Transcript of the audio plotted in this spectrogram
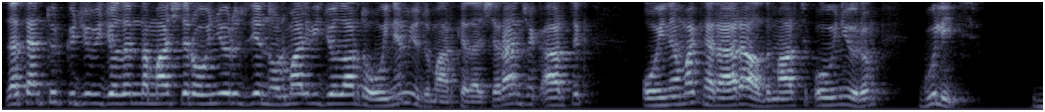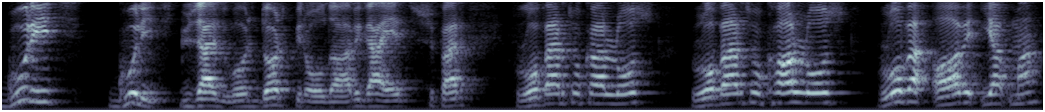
Zaten Türk gücü videolarında maçları oynuyoruz diye normal videolarda oynamıyordum arkadaşlar. Ancak artık oynama kararı aldım. Artık oynuyorum. Gullit. Gullit. Gullit. Güzel bir gol. 4-1 oldu abi. Gayet süper. Roberto Carlos. Roberto Carlos. Robert abi yapma.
